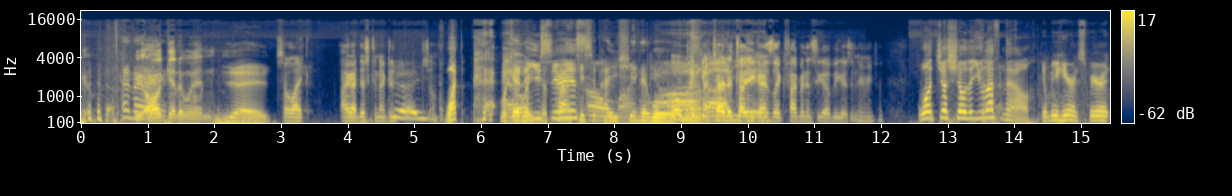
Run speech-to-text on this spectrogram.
get, we all get a win. Yay. So like, I got disconnected. So. What? We're Are you serious? Participation Oh award. Oh my I tried to tell you guys like five minutes ago, but you guys didn't hear me. Well, just show that you left now. You'll be here in spirit.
